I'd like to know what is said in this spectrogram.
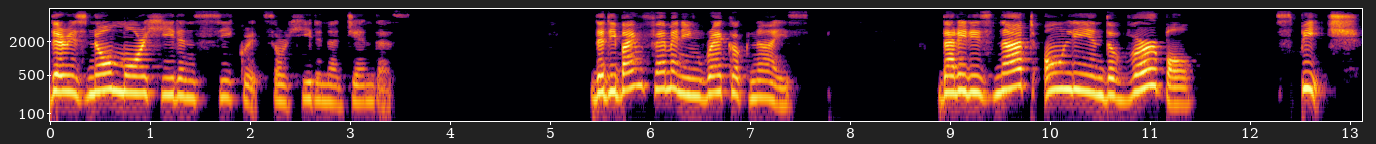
There is no more hidden secrets or hidden agendas. The divine feminine recognize that it is not only in the verbal speech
